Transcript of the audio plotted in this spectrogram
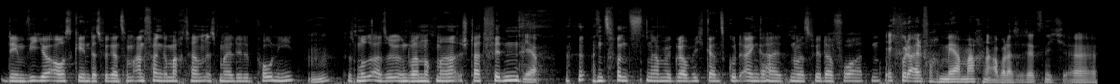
dem Video ausgehend, das wir ganz am Anfang gemacht haben, ist My Little Pony. Mhm. Das muss also irgendwann nochmal stattfinden. Ja. Ansonsten haben wir, glaube ich, ganz gut eingehalten, was wir davor hatten. Ich würde einfach mehr machen, aber das ist jetzt nicht, äh,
